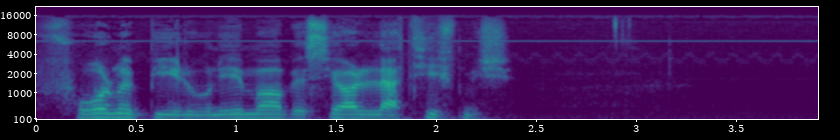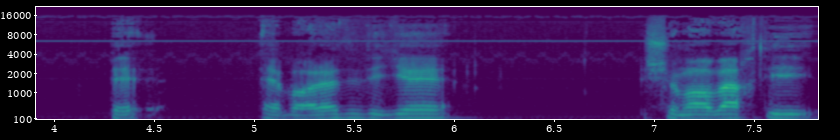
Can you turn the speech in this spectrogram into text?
فرم بیرونی ما بسیار لطیف میشه. به عبارت دیگه شما وقتی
